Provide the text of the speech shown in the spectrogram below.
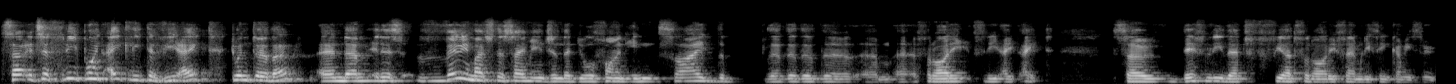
So it's a 3.8 liter V8 twin turbo, and um, it is very much the same engine that you will find inside the the the, the, the um, uh, Ferrari 388. So definitely that Fiat Ferrari family thing coming through.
